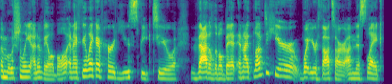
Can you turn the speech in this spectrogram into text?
emotionally unavailable. And I feel like I've heard you speak to that a little bit. And I'd love to hear what your thoughts are on this, like,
